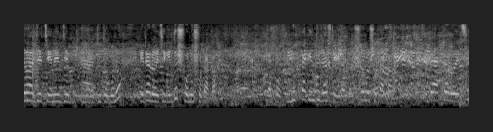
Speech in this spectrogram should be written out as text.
দেওয়া যে চেনের যে জুতোগুলো, এটা রয়েছে কিন্তু ষোলোশো টাকা। দেখো লুকটা কিন্তু জাস্ট এইরকম, ষোলোশো টাকা। এটা একটা রয়েছে।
